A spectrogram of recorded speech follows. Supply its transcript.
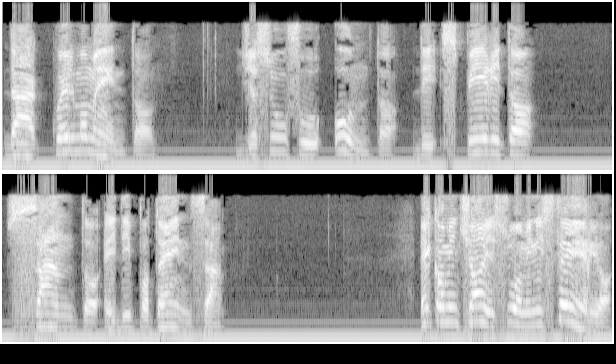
da quel momento Gesù fu unto di Spirito Santo e di potenza e cominciò il suo ministero,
